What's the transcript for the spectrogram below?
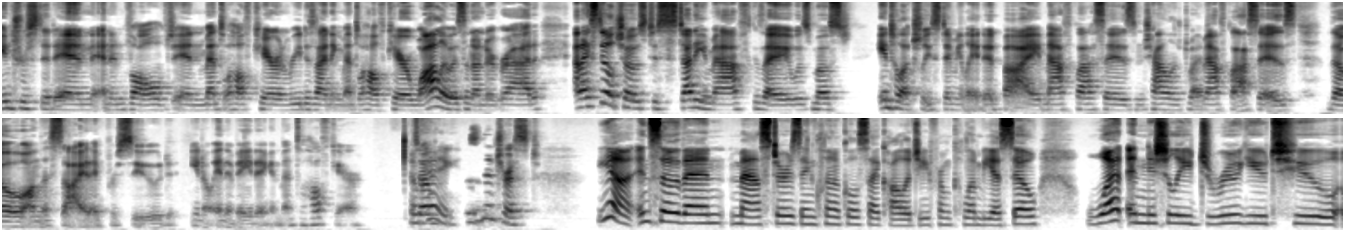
interested in and involved in mental health care and redesigning mental health care while I was an undergrad. And I still chose to study math because I was most intellectually stimulated by math classes and challenged by math classes, though on the side I pursued, you know, innovating in mental health care. Okay. So it was an interest. Yeah. And so then master's in clinical psychology from Columbia. So what initially drew you to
